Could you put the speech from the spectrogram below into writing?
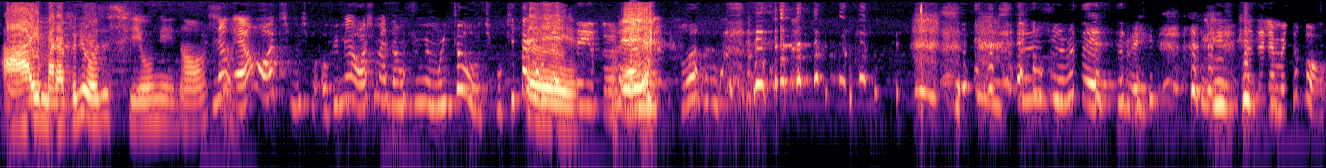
Ai, maravilhoso esse filme, nossa. Não, é ótimo, tipo, o filme é ótimo, mas é um filme muito, tipo, o que tá acontecendo? É. é. É um filme desse também. Mas ele é muito bom.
